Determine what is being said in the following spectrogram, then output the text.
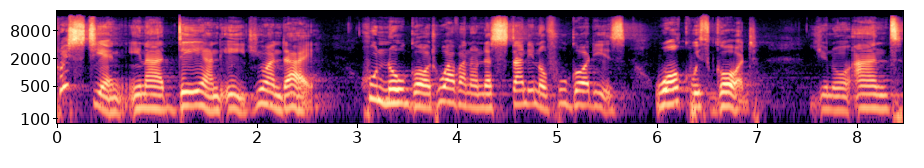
Christian in our day and age, you and I, who know God, who have an understanding of who God is, walk with God, you know, and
